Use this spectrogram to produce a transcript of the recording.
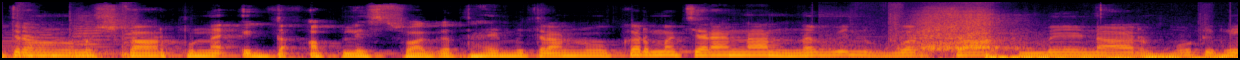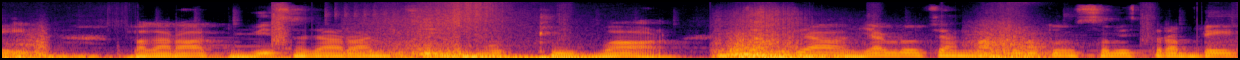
मित्रांनो नमस्कार. पुन्हा एकदा आपले स्वागत आहे मित्रांनो. कर्मचाऱ्यांना नवीन वर्षात मिळणार मोठी भेट. पगारात वीस हजारांची मोठी वाढ. जाणून घ्या या व्हिडिओच्या माध्यमातून सविस्तर अपडेट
